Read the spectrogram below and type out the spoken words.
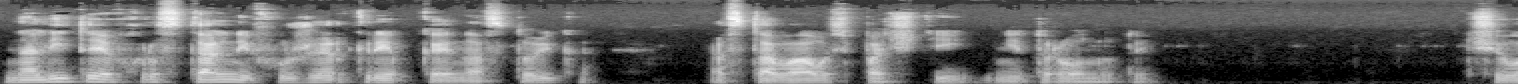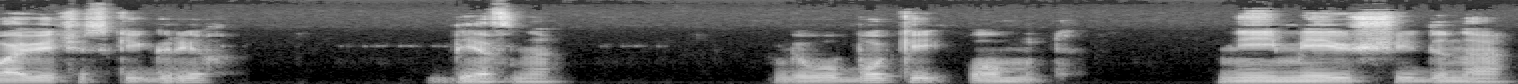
Налитая в хрустальный фужер крепкая настойка оставалась почти нетронутой. Человеческий грех бездна, глубокий омут, не имеющий дна,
